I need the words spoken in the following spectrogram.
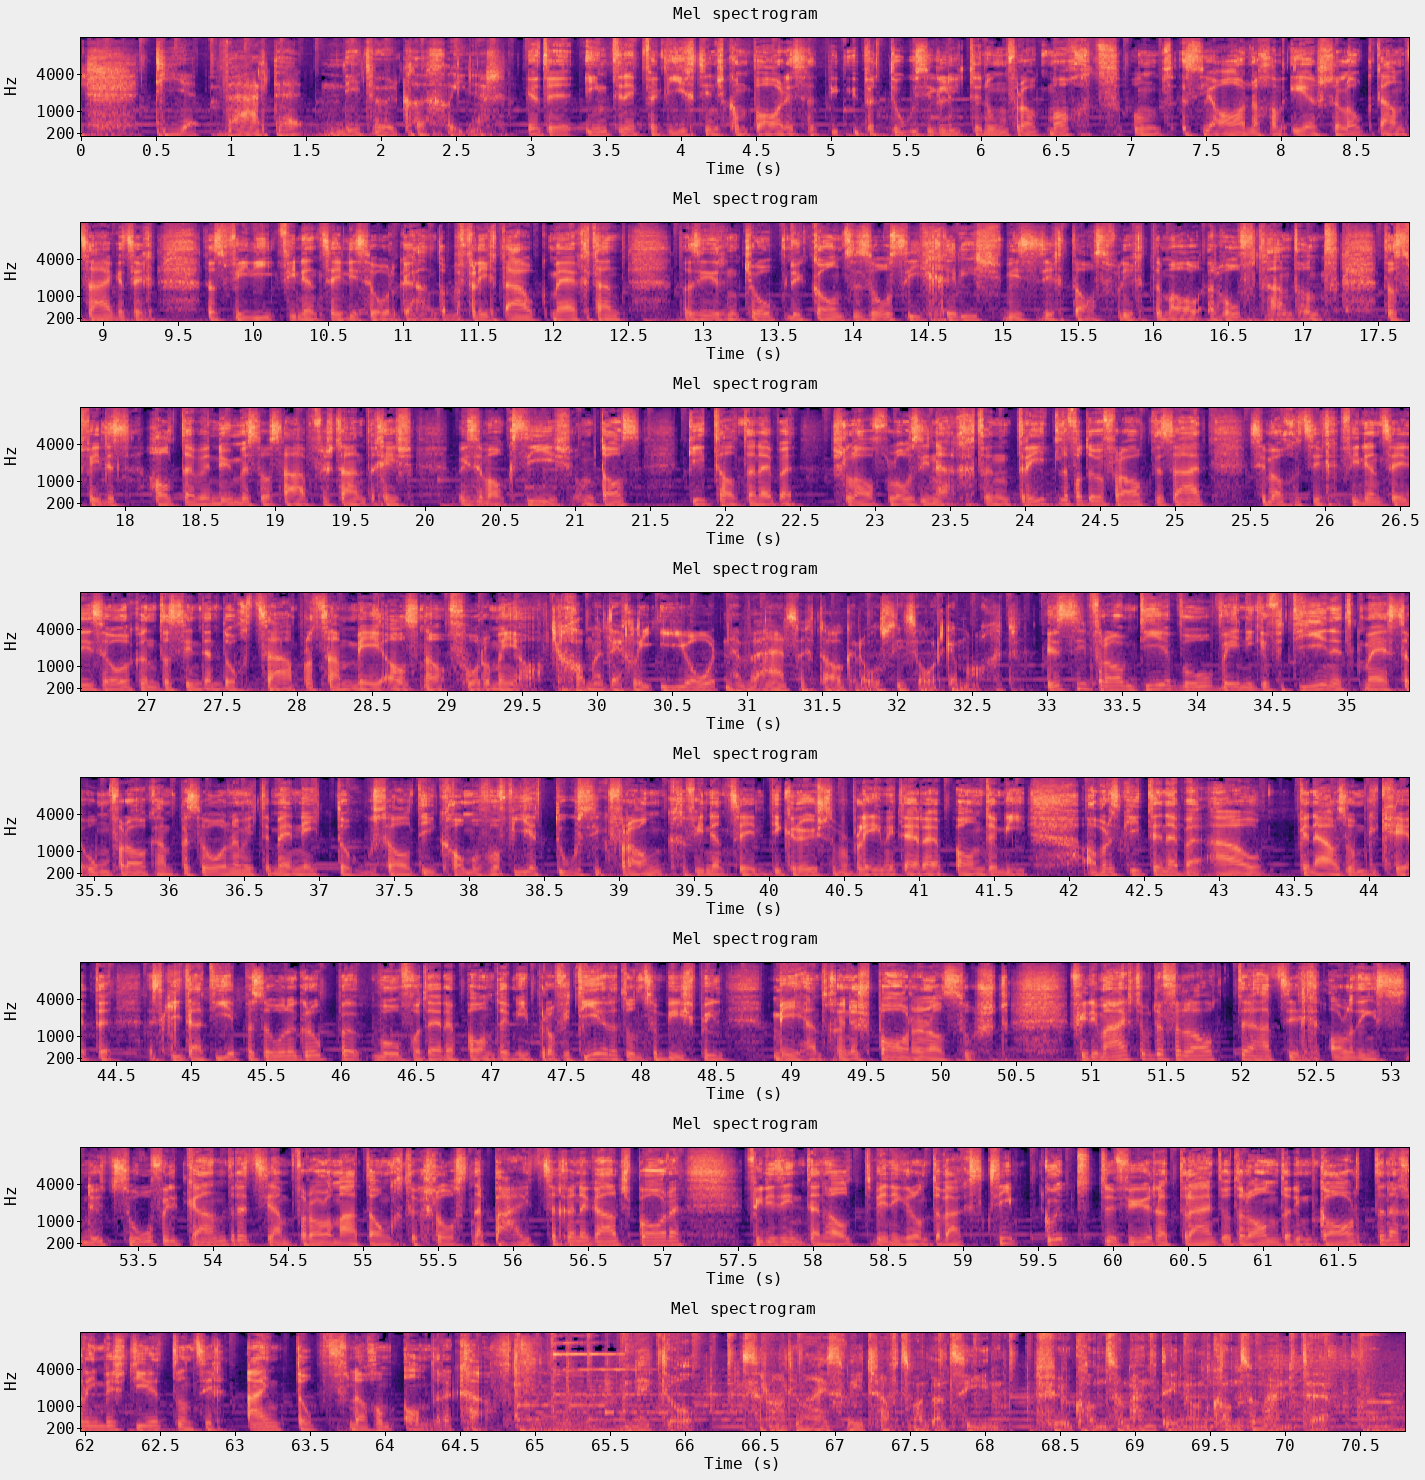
die werden nicht wirklich kleiner. Ja, der Internetvergleichsdienst Comparis hat bei über 1000 Leuten eine Umfrage gemacht und ein Jahr nach dem ersten Lockdown zeigen sich, dass viele finanzielle Sorgen haben, aber vielleicht auch gemerkt haben, dass ihr Job nicht ganz so sicher ist, wie sie sich das vielleicht einmal erhofft haben und dass vieles halt eben nicht mehr so selbstverständlich ist, wie es einmal war. Und das gibt halt dann eben schlaflose Nächte. Ein Drittel der Befragten sagt, sie machen sich finanzielle Sorgen und das sind dann doch 10% mehr als noch vor einem Jahr. Kann man ein bisschen einordnen, wer sich da grosse Sorgen macht? Es sind vor allem die, die weniger verdienen. Gemäss der Umfrage haben Personen mit einem Netto-Haushalteinkommen von 4000 Franken finanziell die grössten Probleme in dieser Pandemie. Aber es gibt dann eben auch genau das Umgekehrte. Es gibt auch die Personengruppen, die von dieser Pandemie profitieren und zum Beispiel mehr haben können sparen als sonst. Für die meisten der Verlagten hat sich allerdings nicht so viel geändert. Sie haben vor allem auch dank der geschlossenen Beizen können Geld sparen. Viele sind dann halt weniger unterwegs gewesen. Gut, dafür hat der eine oder andere im Garten ein bisschen investiert und sich einen Topf nach dem anderen gekauft. Netto, das Radio 1 Wirtschaftsmagazin für Konsumentinnen und Konsumenten.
